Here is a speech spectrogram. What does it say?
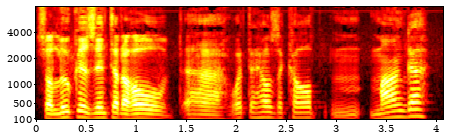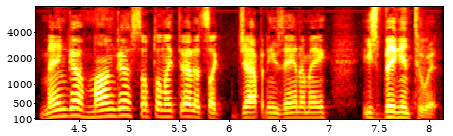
So Luca's into the whole uh, what the hell is it called? M- manga, manga, manga, something like that. It's like Japanese anime. He's big into it,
